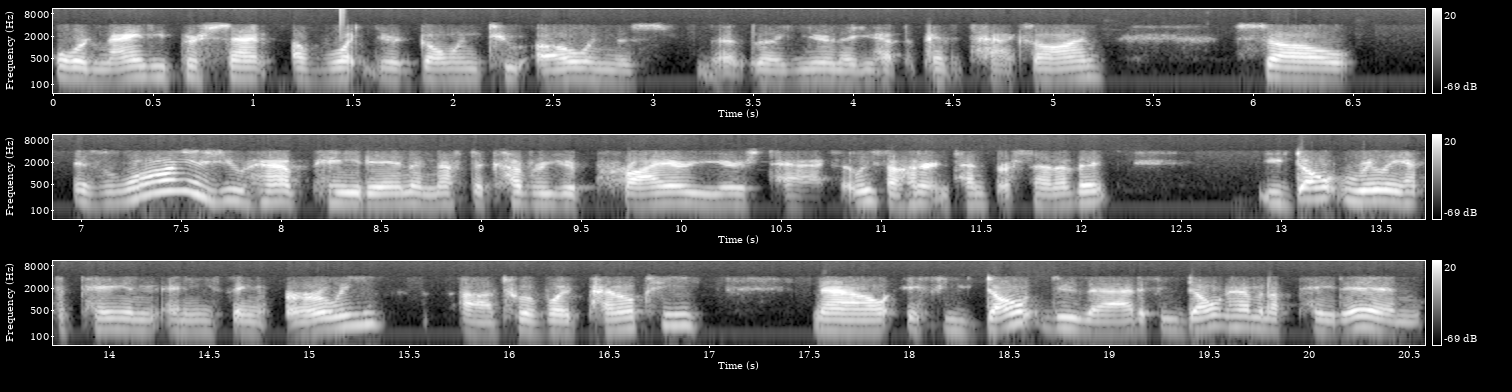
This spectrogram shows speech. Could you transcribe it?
or 90 percent of what you're going to owe in this the, the year that you have to pay the tax on so as long as you have paid in enough to cover your prior year's tax, at least 110% of it, you don't really have to pay in anything early uh, to avoid penalty. Now, if you don't do that, if you don't have enough paid in,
